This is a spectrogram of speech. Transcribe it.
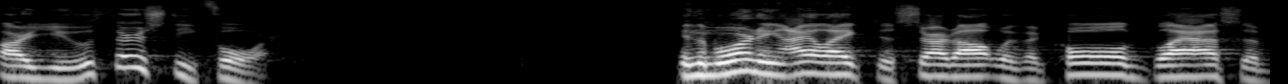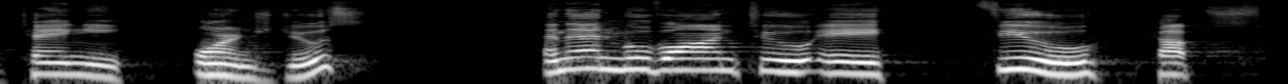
are you thirsty for? In the morning, I like to start out with a cold glass of tangy orange juice and then move on to a few cups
